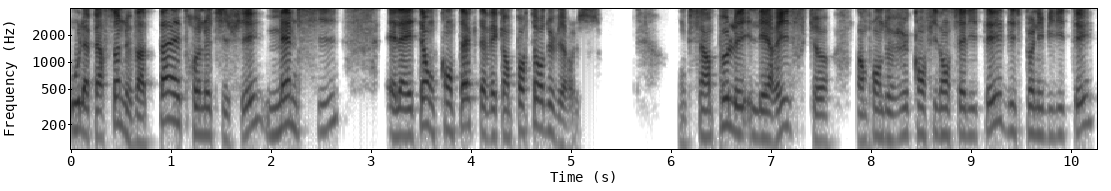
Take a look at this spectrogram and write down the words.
où la personne ne va pas être notifiée, même si elle a été en contact avec un porteur du virus. Donc c'est un peu les risques d'un point de vue confidentialité, disponibilité,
